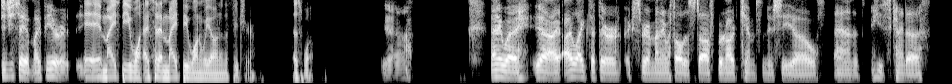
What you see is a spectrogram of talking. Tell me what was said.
did you say it might be or It, it might be one. I said it might be one we own in the future as well. Yeah. Anyway, yeah, I, I like that they're experimenting with all this stuff. Bernard Kim's the new CEO, and he's kind of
